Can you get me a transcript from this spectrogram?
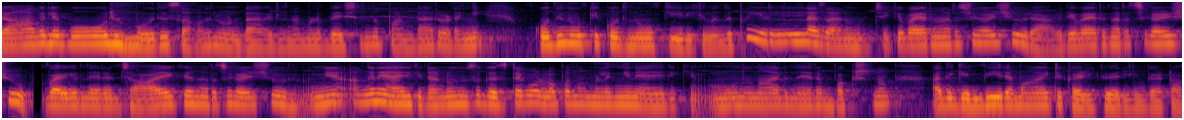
രാവിലെ പോലും ഒരു സാധനം ഉണ്ടാവില്ല. നമ്മൾ വിശന്ന് പണ്ടാരം അടങ്ങി കൊതി നോക്കി കൊതി നോക്കിയിരിക്കുന്നത്. ഇപ്പൊ എല്ലാ സാധനവും ഉച്ചയ്ക്ക് വയറ് നിറച്ച് കഴിച്ചു രാവിലെ വയറ് നിറച്ച് കഴിച്ചു വൈകുന്നേരം ചായയൊക്കെ നിറച്ച് കഴിച്ചു. ഇനി അങ്ങനെ ആയിരിക്കും. രണ്ട് മൂന്ന് ദിവസം ഗസ്റ്റൊക്കെ ഉള്ളപ്പോൾ നമ്മളിങ്ങനെ ആയിരിക്കും. മൂന്ന് നാല് നേരം ഭക്ഷണം അത് ഗംഭീരമായിട്ട് കഴിക്കുമായിരിക്കും കേട്ടോ.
